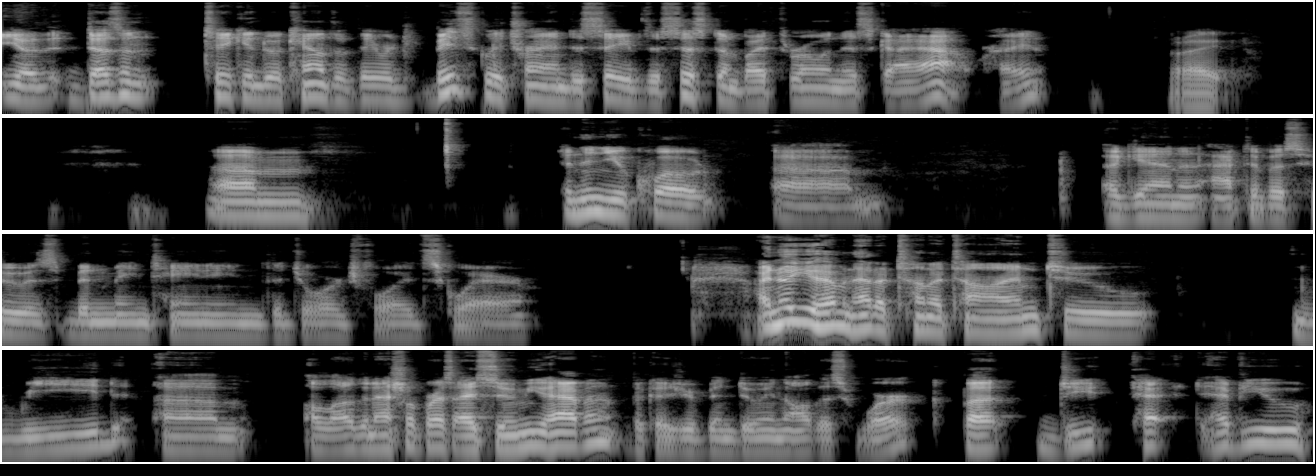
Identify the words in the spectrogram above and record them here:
know, doesn't take into account that they were basically trying to save the system by throwing this guy out, right? Right. Um, and then you quote um, again an activist who has been maintaining the George Floyd Square. I know you haven't had a ton of time to read um, a lot of the national press. I assume you haven't because you've been doing all this work. But do you have you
